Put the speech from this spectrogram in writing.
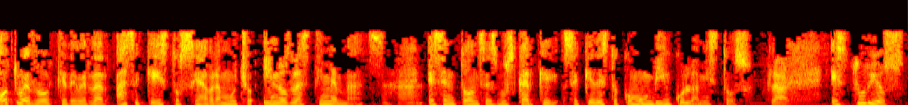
Otro error que de verdad hace que esto se abra mucho y nos lastime más Ajá. es entonces buscar que se quede esto como un vínculo amistoso. Claro. Estudios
